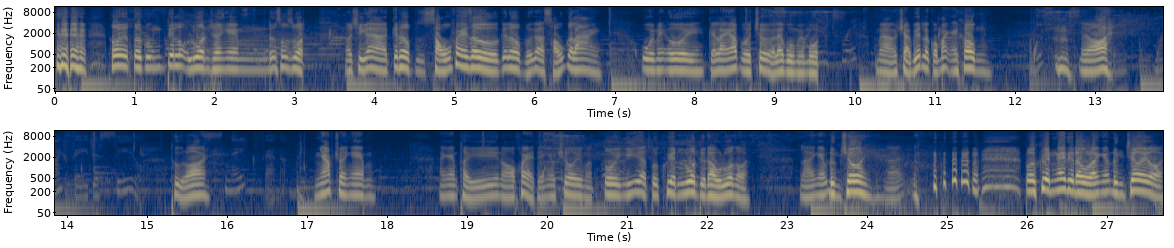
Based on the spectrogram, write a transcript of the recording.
Thôi tôi cũng tiết lộ luôn cho anh em đỡ sốt ruột. Đó chính là kết hợp 6 phe giờ kết hợp với cả 6 Clyde. Ôi mẹ ơi, cái line up vừa chơi ở level 11 Mà chả biết là có mạnh hay không. Đây rồi. Thử thôi. Nháp cho anh em. Anh em thấy nó khỏe thì anh em chơi Mà tôi nghĩ là tôi khuyên luôn từ đầu luôn rồi. Là anh em đừng chơi. Đấy. Tôi khuyên ngay từ đầu là anh em đừng chơi rồi.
